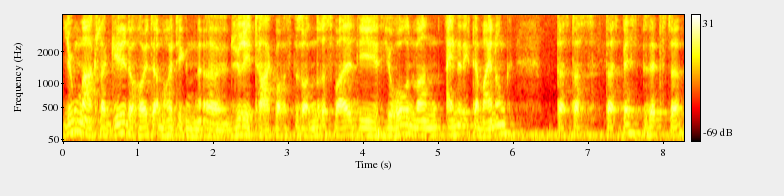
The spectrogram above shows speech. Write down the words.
Jungmakler-Gilde heute am heutigen äh, Jurytag war was Besonderes, weil die Juroren waren einhellig der Meinung, dass das das bestbesetzte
